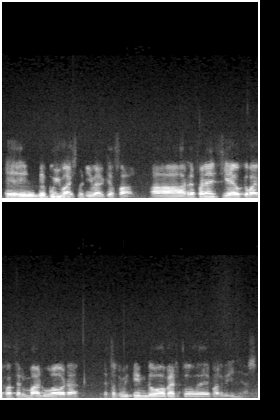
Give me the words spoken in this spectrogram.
eh, de moi baixo nivel que fal. A referencia é o que vai facer Manu agora, transmitindo aberto de Pardiñas.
